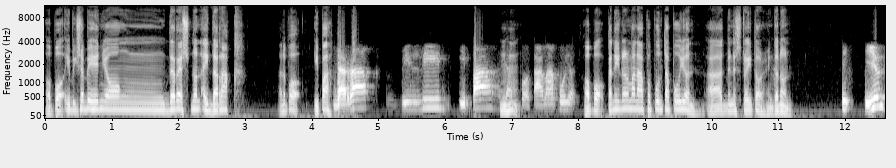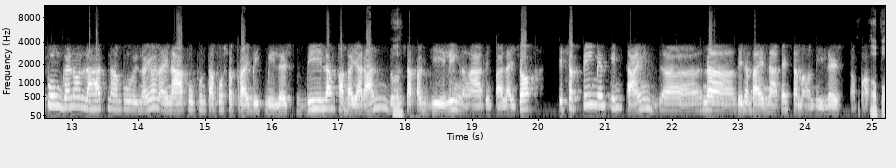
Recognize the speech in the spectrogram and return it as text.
Opo. Ibig sabihin yung the rest nun ay darak. Ano po? Ipa. Darak, binlid, ipa, yan Mhm. po. Tama po 'yon. Opo. Kanino naman napupunta po yun, ah, administrator? Yung ganun. I- Yun pong ganon, lahat na po na yun ay napupunta po sa private millers bilang kabayaran doon sa paggiling ng ating palay. So, it's a payment in kind uh, na binabayad natin sa mga millers. Opo. Opo.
